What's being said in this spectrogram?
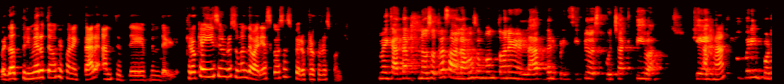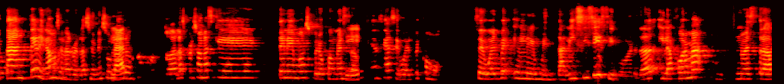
¿verdad? Primero tengo que conectar antes de venderle. Creo que ahí hice un resumen de varias cosas, pero creo que respondí. Me encanta. Nosotras hablamos un montón en el lab del principio de escucha activa, que es súper importante, digamos, en las relaciones humanas. Claro. Con todas las personas que tenemos, pero con nuestra audiencia se vuelve como se vuelve elementalísimo, ¿verdad? Y la forma, nuestra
